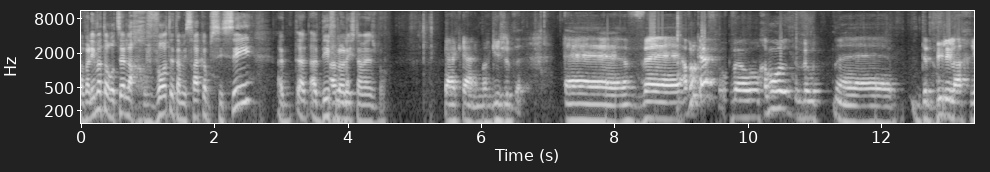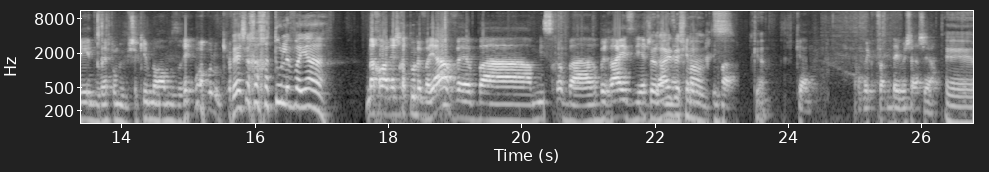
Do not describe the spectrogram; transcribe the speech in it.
אבל אם אתה רוצה לחוות את המשחק הבסיסי, עד- עד- עדיף לא? להשתמש בו. כן, כן, אני מרגיש את זה. אה, ו... אבל הוא כיף, והוא חמוד, והוא אה, דבילי להחריד, ויש לו ממשקים נורא מוזרים, אבל הוא כיף. ויש לך חתול לוויה. נכון, יש חתול לוויה, ובמשחק, ב Rise יש גם ב Rise יש כלב mounts. כן. כן, אז זה קצת די משעשע. אה,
